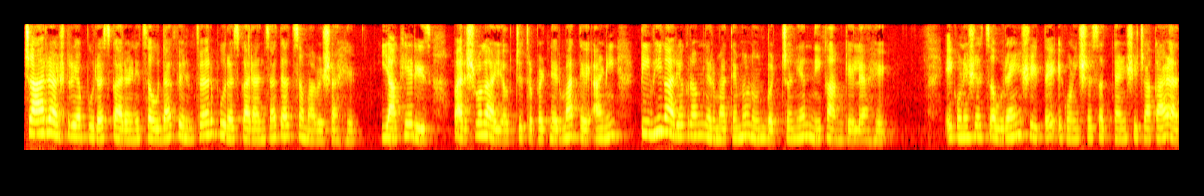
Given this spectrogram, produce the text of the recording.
चार राष्ट्रीय पुरस्कार आणि चौदा फिल्मफेअर पुरस्कारांचा त्यात समावेश आहे. याखेरीज पार्श्वगायक चित्रपट निर्माते आणि टी व्ही कार्यक्रम निर्माते म्हणून बच्चन यांनी काम केले आहे. एकोणीसशे चौऱ्याऐंशी ते एकोणीसशे सत्त्याऐंशीच्या काळात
